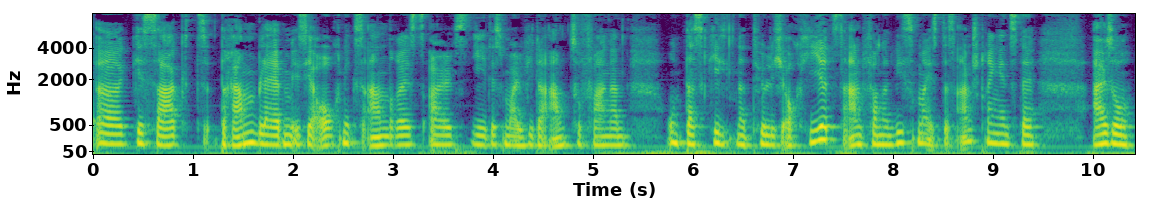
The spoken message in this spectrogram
äh, gesagt, dranbleiben ist ja auch nichts anderes, als jedes Mal wieder anzufangen. Und das gilt natürlich auch hier. Jetzt anfangen, wissen wir, ist das anstrengendste. Also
